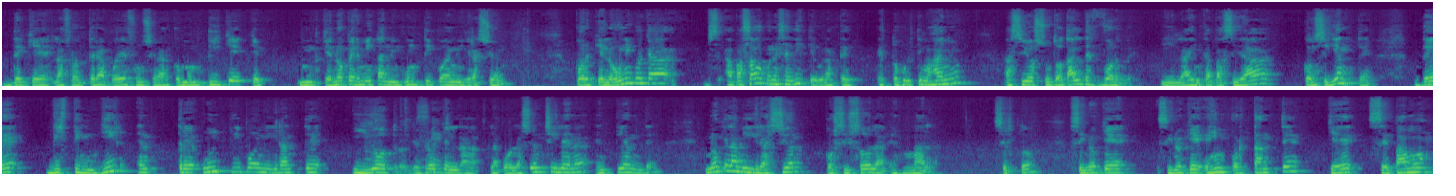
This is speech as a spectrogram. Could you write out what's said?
de que la frontera puede funcionar como un dique que, que no permita ningún tipo de migración, porque lo único que ha, ha pasado con ese dique durante estos últimos años ha sido su total desborde y la incapacidad consiguiente de distinguir entre un tipo de migrante y otro. Yo creo que la, población chilena entiende no que la migración por sí sola es mala, ¿cierto? Sino que, sino que es importante que sepamos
